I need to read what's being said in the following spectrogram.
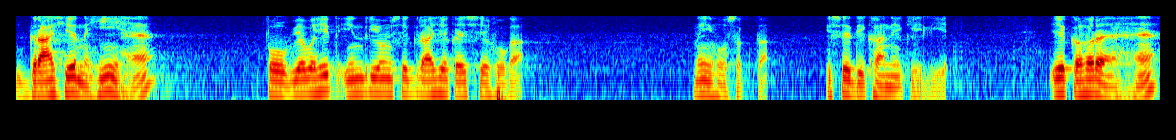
ग्राह्य नहीं है तो व्यवहित इंद्रियों से ग्राह्य कैसे होगा? नहीं हो सकता इसे दिखाने के लिए। ये कह रहे हैं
